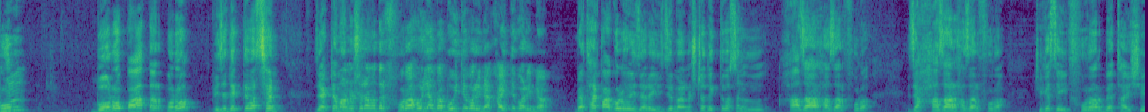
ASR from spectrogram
গুণ বড় পা, তারপরও এই যে দেখতে পাচ্ছেন যে একটা মানুষের আমাদের ফোড়া হইলে আমরা বইতে পারি না, খাইতে পারি না, ব্যথায় পাগল হয়ে যায়। এই যে মানুষটা দেখতে পাচ্ছেন, হাজার হাজার ফোড়া। এই যে হাজার হাজার ফোড়া। ঠিক আছে, এই ফোড়ার ব্যথায় সে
